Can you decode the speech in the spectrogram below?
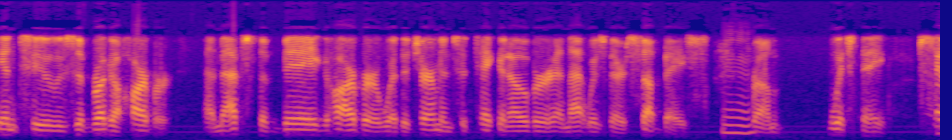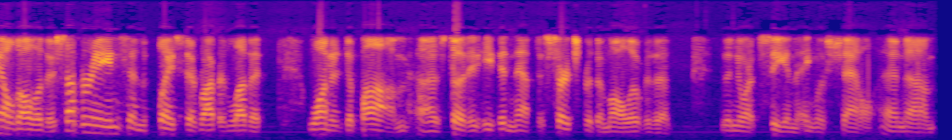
into Zeebrugge Harbor. And that's the big harbor where the Germans had taken over, and that was their sub base from which they sailed all of their submarines and the place that Robert Lovett wanted to bomb uh, so that he didn't have to search for them all over the, the North Sea and the English Channel. And um,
